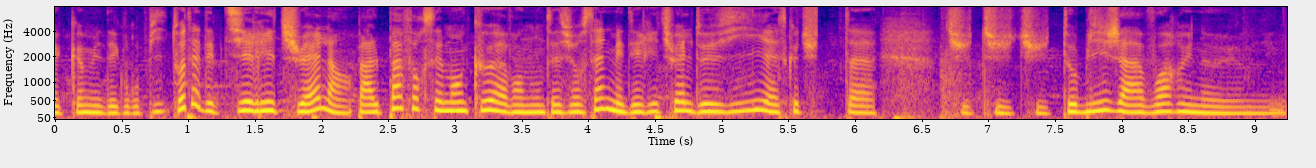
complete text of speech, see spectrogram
euh, comme des groupies. Toi, tu as des petits rituels. On parle pas forcément que avant de monter sur scène, mais des rituels de vie. Est-ce que tu t'as- tu tu- tu t'obliges à avoir une,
